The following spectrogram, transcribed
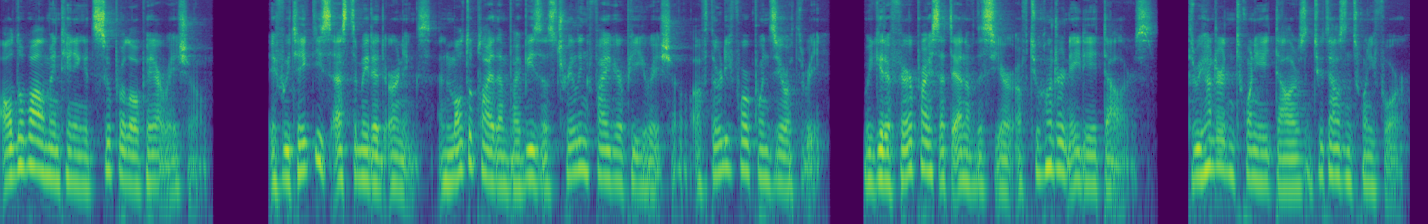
all the while maintaining its super low payout ratio. If we take these estimated earnings and multiply them by Visa's trailing 5 year PE ratio of 34.03, we get a fair price at the end of this year of $288, $328 in 2024,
